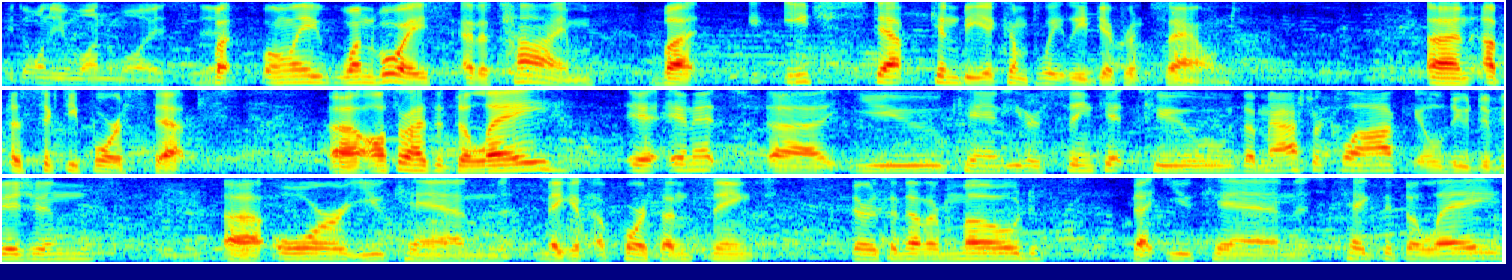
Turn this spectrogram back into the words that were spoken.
with only one voice. Yeah. But only one voice at a time, but each step can be a completely different sound and up to 64 steps. Uh, also has a delay in it. Uh, you can either sync it to the master clock, it'll do divisions, uh, or you can make it, of course, unsynced. There's another mode that you can take the delay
